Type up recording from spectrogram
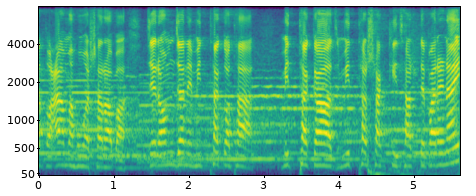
আতআমাহু ওয়া শারাবা। যে রমজানে মিথ্যা কথা, মিথ্যা কাজ, মিথ্যা সাক্ষী ছাড়তে পারে নাই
